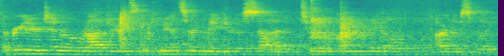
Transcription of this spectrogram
Brigadier General Rogers and Command Sergeant Major Assad to unveil our display.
